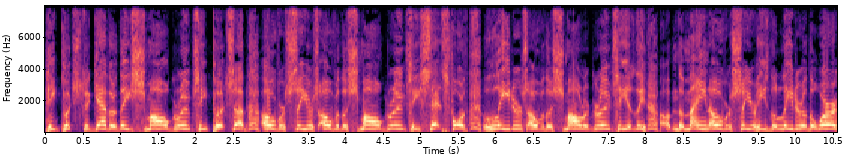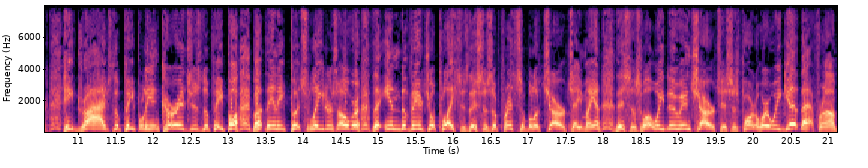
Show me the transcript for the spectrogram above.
He puts together these small groups. He puts up overseers over the small groups. He sets forth leaders over the smaller groups. He is the, uh, the main overseer. He's the leader of the work. He drives the people. He encourages the people, but then he puts leaders over the individual places. This is a principle of church. Amen. This is what we do in church. This is part of where we get that from.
